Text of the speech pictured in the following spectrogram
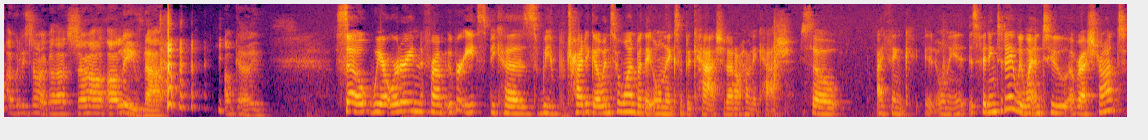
I'm really sorry about that, sir. I'll, I'll leave now. I'm going. So we are ordering from Uber Eats because we tried to go into one, but they only accepted cash and I don't have any cash. So I think it only is fitting today. We went into a restaurant,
